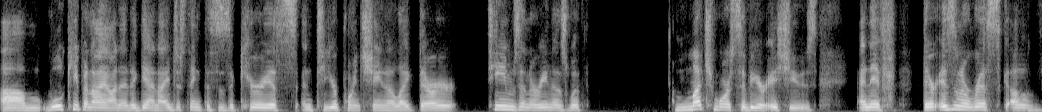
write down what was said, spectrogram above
Um, we'll keep an eye on it. Again, I just think this is a curious, and to your point, Shayna, like there are teams and arenas with much more severe issues. And if there isn't a risk of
